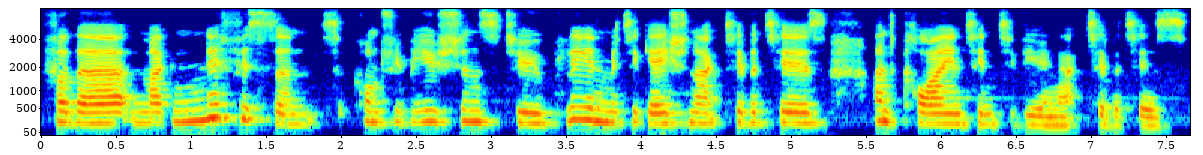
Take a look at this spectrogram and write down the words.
for their magnificent contributions to plea and mitigation activities and client interviewing activities.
